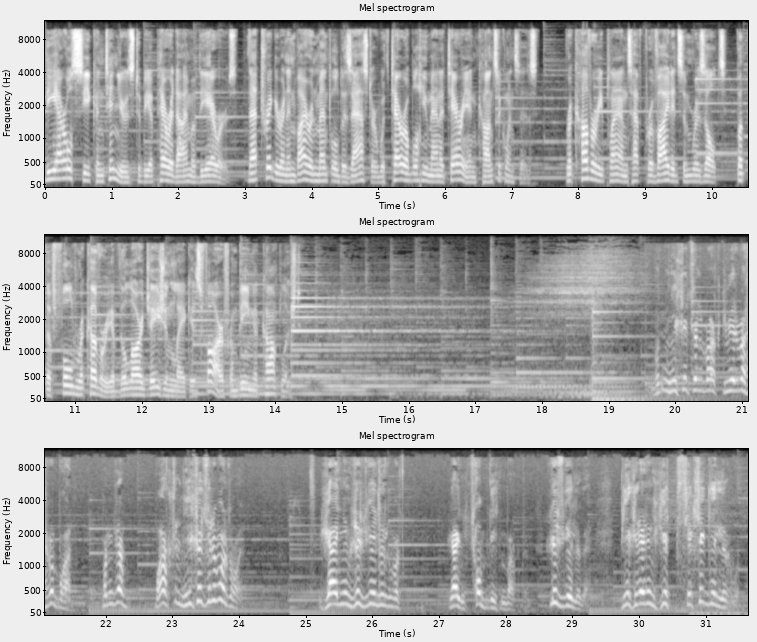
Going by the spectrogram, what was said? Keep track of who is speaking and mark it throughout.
Speaker 1: The Aral Sea continues to be a paradigm of the errors that trigger an environmental disaster with terrible humanitarian consequences. Recovery plans have provided some results, but the full recovery of the large Asian lake is far from being accomplished.
Speaker 2: Неше түрлі балықты беріп жатыр ғой бұған бұның да балықтың неше түрі болды ғой жайының жүз келілігі болды жайын сом дейтін балықтың жүз келілігі бекіренің жетпіс сексен келілігі болды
